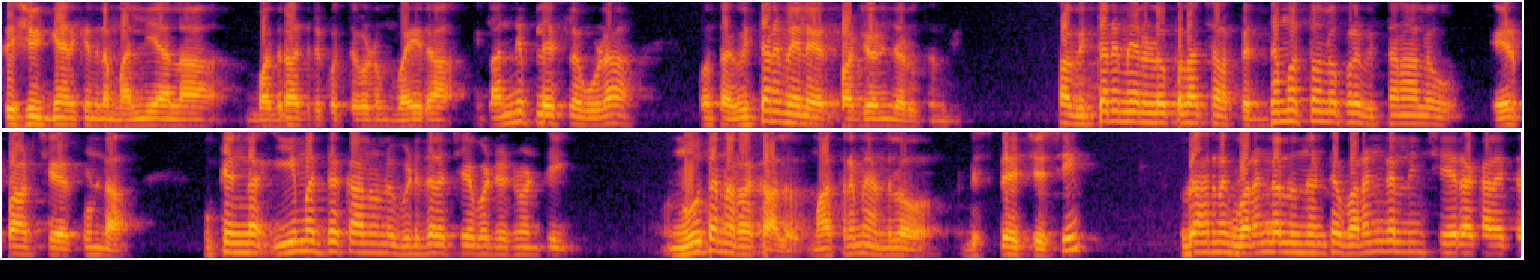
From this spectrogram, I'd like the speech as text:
కృషి విజ్ఞాన కేంద్రం మల్యాల భద్రాద్రి కొత్తగూడెం వైరా ఇట్లా అన్ని ప్లేస్లో కూడా కొంత విత్తన మేళ ఏర్పాటు చేయడం జరుగుతుంది. సో ఆ విత్తన మేళ లోపల చాలా పెద్ద మొత్తం లోపల విత్తనాలు ఏర్పాటు చేయకుండా ముఖ్యంగా ఈ మధ్య కాలంలో విడుదల చేయబడేటువంటి నూతన రకాలు మాత్రమే అందులో డిస్ప్లే చేసి ఉదాహరణకు వరంగల్ ఉందంటే వరంగల్ నుంచి ఏ రకాలైతే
